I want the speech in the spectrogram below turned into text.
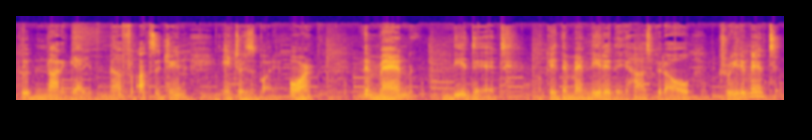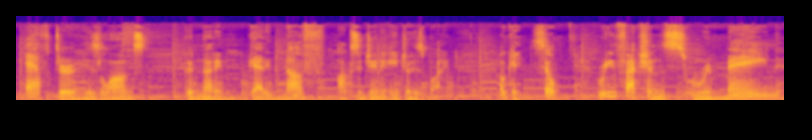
could not get enough oxygen into his body. Or the man needed, okay, the man needed a hospital treatment after his lungs could not get enough oxygen into his body. Okay, so reinfections remain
